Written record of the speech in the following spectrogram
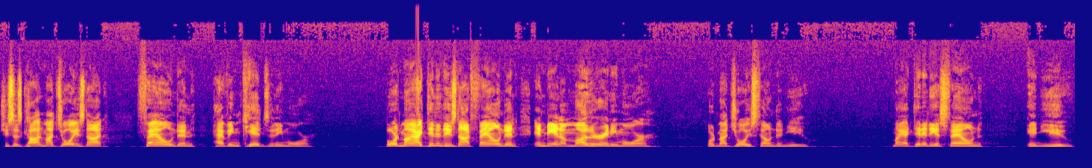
She says, God, my joy is not found in having kids anymore. Lord, my identity is not found in, in being a mother anymore. Lord, my joy is found in you. My identity is found in you.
